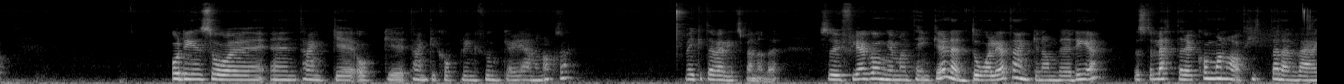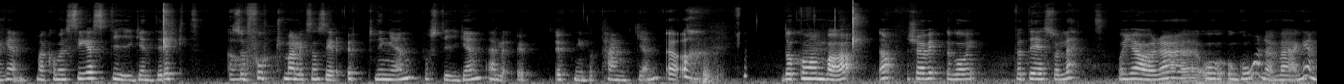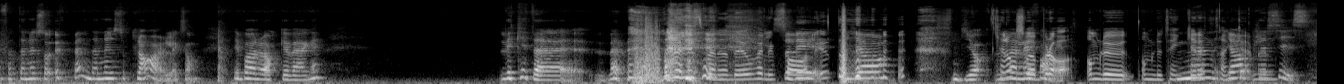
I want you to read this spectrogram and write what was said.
Och det är så eh, en tanke och eh, tankekoppling funkar i hjärnan också. Vilket är väldigt spännande. Så ju fler gånger man tänker den där dåliga tanken om det är det, desto lättare kommer man ha att hitta den vägen. Man kommer se stigen direkt. Så Ja. fort man liksom ser öppningen på stigen, eller öpp- öppning på tanken, Ja. då kommer man bara, ja, kör vi, då går vi. För att det är så lätt att göra och, och gå den vägen. För att den är så öppen, den är så klar liksom. Det är bara raka vägen. Vilket är väldigt spännande och väldigt Så det, farligt. ja, ja, kan också vara väldigt bra farligt. om du, om du tänker Men, rätt tankar. ja, men- precis.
